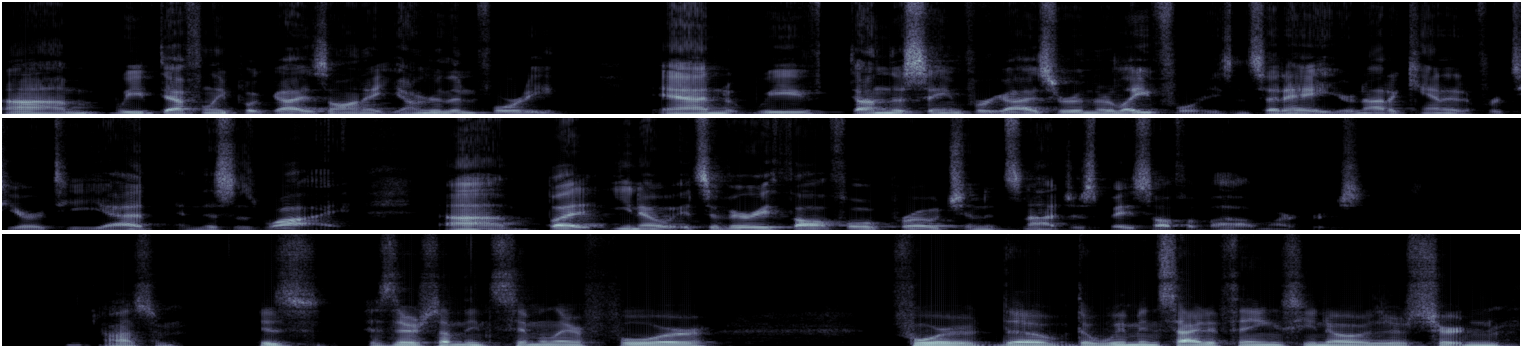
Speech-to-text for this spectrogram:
um, we've definitely put guys on it younger than 40 And we've done the same for guys who are in their late 40s and said, hey, you're not a candidate for TRT yet, and this is why. Uh, but you know, it's a very thoughtful approach, and it's not just based off of biomarkers. Awesome. Is is there something similar for for the the women's side of things? You know, there's certain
